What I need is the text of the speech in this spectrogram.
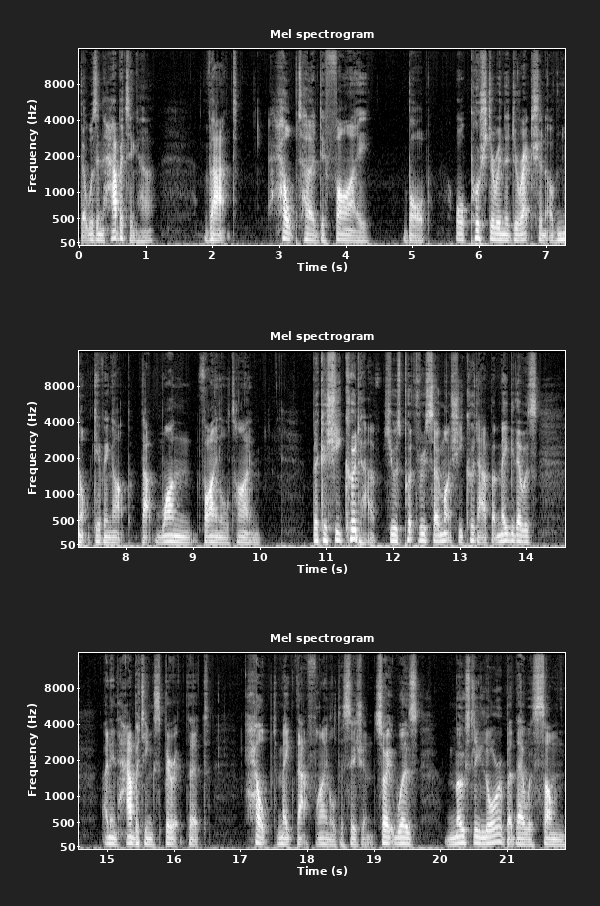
that was inhabiting her that helped her defy Bob or pushed her in the direction of not giving up that one final time? Because she could have. She was put through so much she could have, but maybe there was an inhabiting spirit that helped make that final decision. So it was mostly Laura, but there was some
